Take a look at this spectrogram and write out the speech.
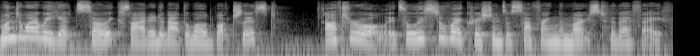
Wonder why we get so excited about the World Watch List? After all, it's a list of where Christians are suffering the most for their faith.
